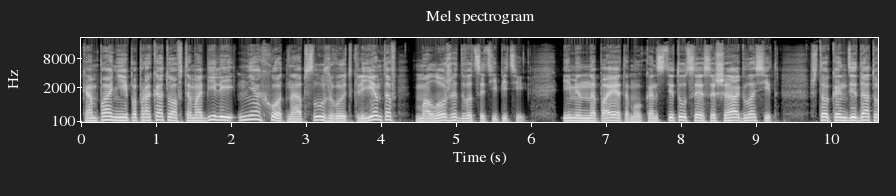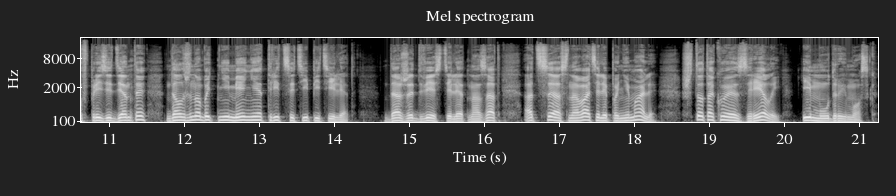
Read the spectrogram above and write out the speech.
компании по прокату автомобилей неохотно обслуживают клиентов моложе 25. Именно поэтому Конституция США гласит, что кандидату в президенты должно быть не менее 35 лет. Даже 200 лет назад отцы-основатели понимали, что такое зрелый и мудрый мозг.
